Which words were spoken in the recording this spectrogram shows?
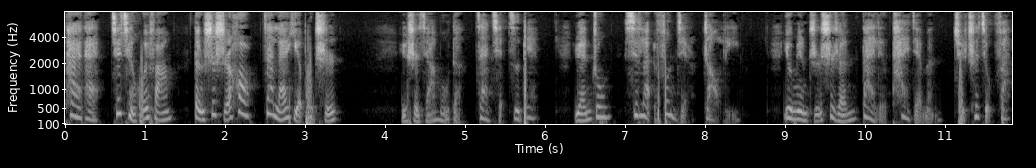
太太且请回房，等是时候再来也不迟。”于是贾母等暂且自便，园中悉赖凤姐照礼，又命执事人带领太监们去吃酒饭。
